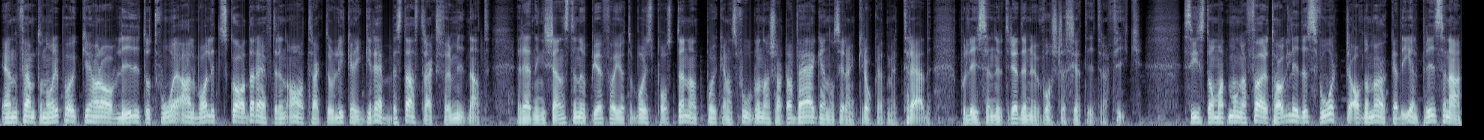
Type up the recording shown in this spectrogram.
En 15-årig pojke har avlidit och två är allvarligt skadade efter en A-traktorolycka i Grebbestad strax för midnatt. Räddningstjänsten uppger för Göteborgs-Posten att pojkarnas fordon har kört av vägen och sedan krockat med ett träd. Polisen utreder nu vårdslöshet i trafik. Sist om att många företag lider svårt av de ökade elpriserna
